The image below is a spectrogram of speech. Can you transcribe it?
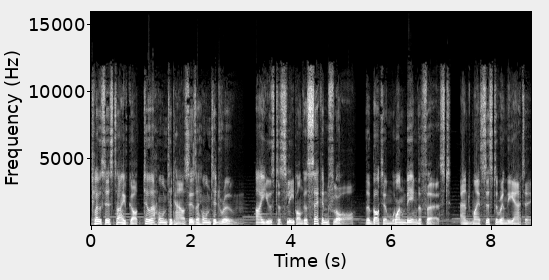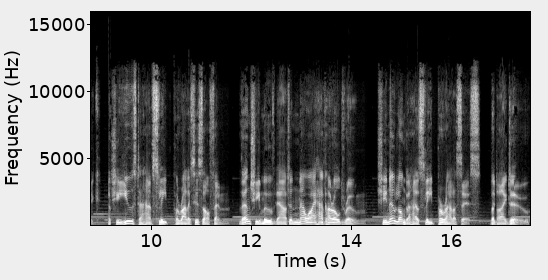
Closest I've got to a haunted house is a haunted room. I used to sleep on the second floor, the bottom one being the first, and my sister in the attic. She used to have sleep paralysis often. Then she moved out and now I have her old room. She no longer has sleep paralysis, but I do.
